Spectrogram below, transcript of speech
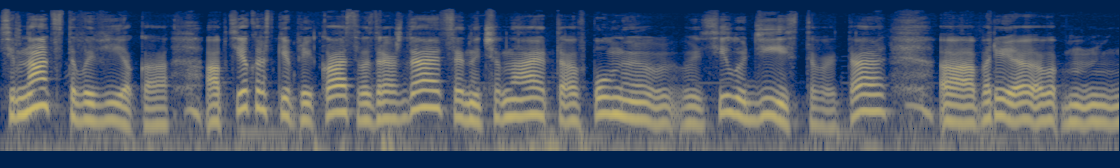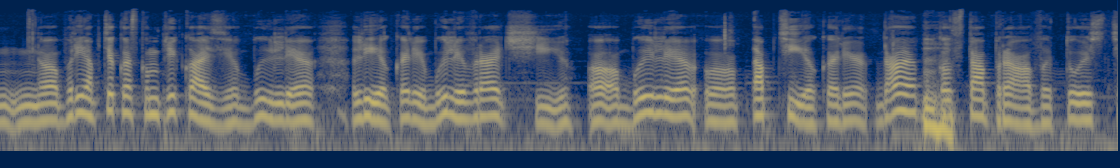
17 века аптекарский приказ возрождается и начинает а, в полную силу действовать. Да? А, При, м, а, при аптекарском приказе были лекари, были врачи, а, были аптекари, да, костоправы. То есть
